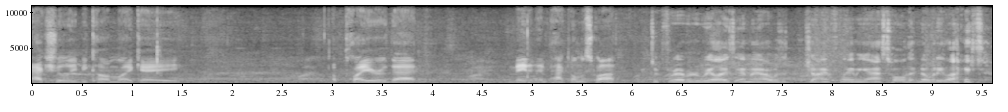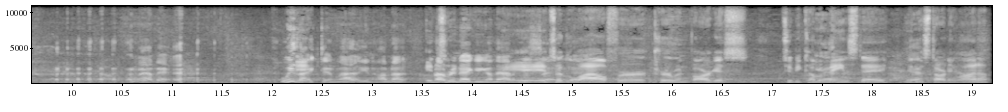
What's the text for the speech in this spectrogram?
actually become like a a player that made an impact on the squad. Took forever to realize MAR was a giant flaming asshole that nobody liked. we liked him. I, you know, I'm not. I'm not reneging on that. It, it took a while for Kerwin Vargas to become a Yeah. mainstay in Yeah. the starting lineup.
